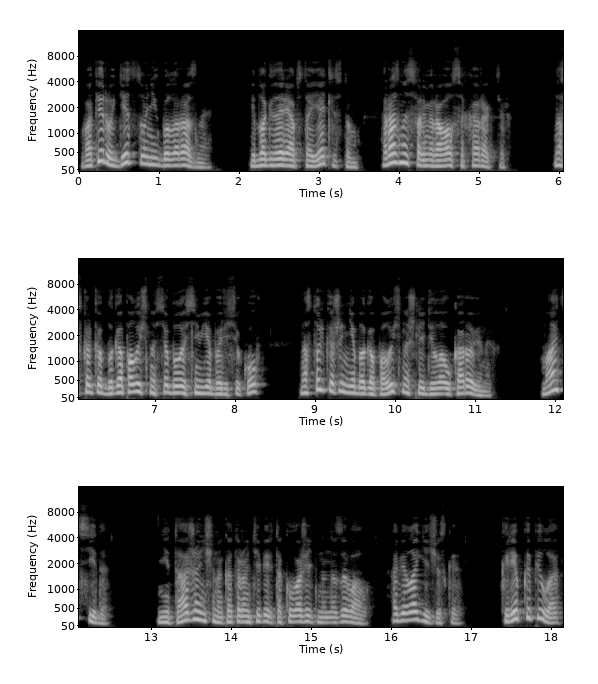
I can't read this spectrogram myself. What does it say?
Во-первых, детство у них было разное, и благодаря обстоятельствам разно сформировался характер. Насколько благополучно все было в семье Борисюков, настолько же неблагополучно шли дела у Коровиных. Мать Сида, не та женщина, которую он теперь так уважительно называл, а биологическая, крепко пила.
